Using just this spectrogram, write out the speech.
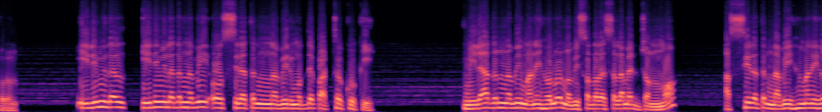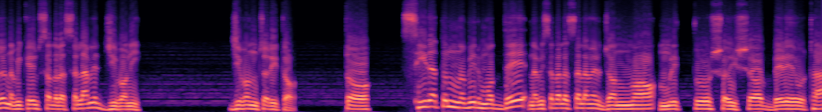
করুন। ঈদ মিলাদ, ঈদ নবী ও সিরাতুন নবীর মধ্যে পার্থক্য কি? মিলাদুন নবী মানে হলো নবী আলাইহি সাল্লামের জন্ম। আর সিরাতুন নবী মানে হলো নবী করিম আলাইহি সাল্লামের জীবনী, জীবন চরিত। তো সিরাতুন নবীর মধ্যে নবী আলাইহি সাল্লামের জন্ম, মৃত্যু, শৈশব, বেড়ে ওঠা,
